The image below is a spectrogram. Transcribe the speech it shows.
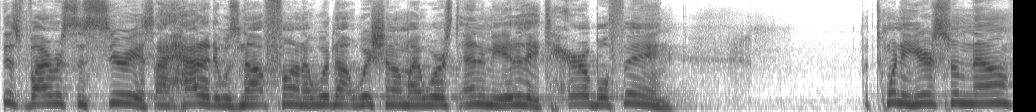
This virus is serious. I had it. It was not fun. I would not wish it on my worst enemy. It is a terrible thing. But 20 years from now,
